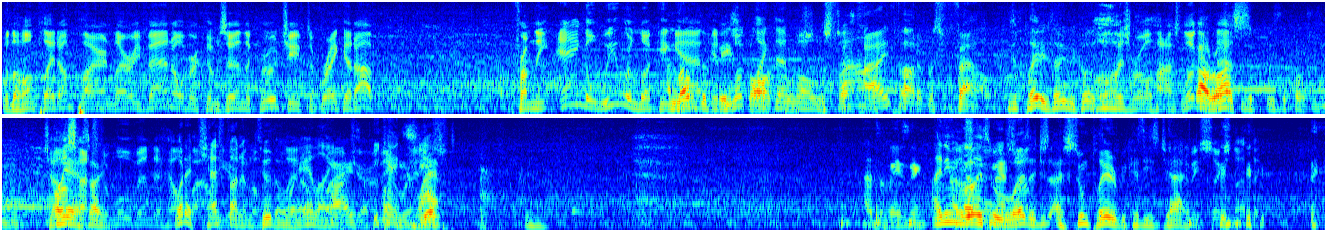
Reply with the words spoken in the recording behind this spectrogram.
With the home plate umpire and Larry Vanover comes in, the crew chief, to break it up. From the angle we were looking at, it looked like that coach, ball was foul. I thought it was foul. He's a player. He's not even a coach. Oh, is Rojas. Look No, at Rojas this. is, a, is the coach. He's the manager. Oh, yeah, has sorry. to move in to help What a chest on him too, the though, eh? Like Ah, umpire, he's a he can't fucking Ray. clap. yoked. That's amazing. I didn't even I realize who it was. I just assumed player because he's It'll be six nothing.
